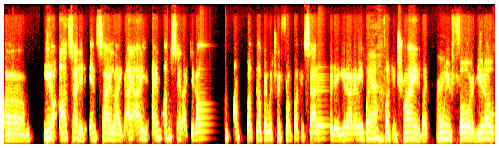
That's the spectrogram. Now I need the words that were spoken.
um, you know, outside and inside. Like I, I, I'm, I'm saying, like, dude, I'm, I'm fucked up every which way from fucking Saturday. You know what I mean? But Yeah. fucking trying, but Right. going forward, you know,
